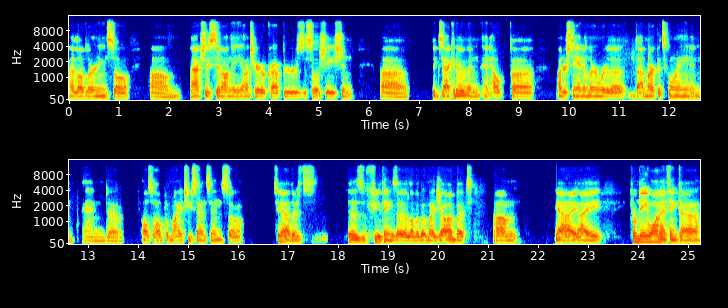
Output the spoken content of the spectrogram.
I love learning, so um, I actually sit on the Ontario Craft Brewers Association uh, executive and and help uh, understand and learn where the that market's going and and uh, also help put my two cents in. So so yeah, there's there's a few things that I love about my job, but um, yeah, I, I from day one, I think uh,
